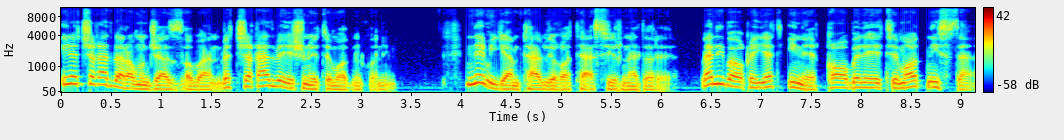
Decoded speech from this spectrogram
اینا چقدر برامون جذابن و چقدر بهشون اعتماد می‌کنیم؟ نمیگم تبلیغات تأثیر نداره ولی واقعیت اینه قابل اعتماد نیستن.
